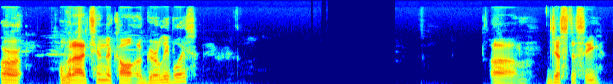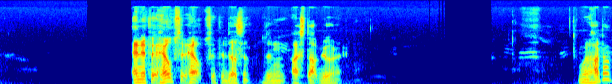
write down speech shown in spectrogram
or what I tend to call a girly voice. Um, just to see. And if it helps, it helps. If it doesn't, then I stop doing it. Want a hot dog?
